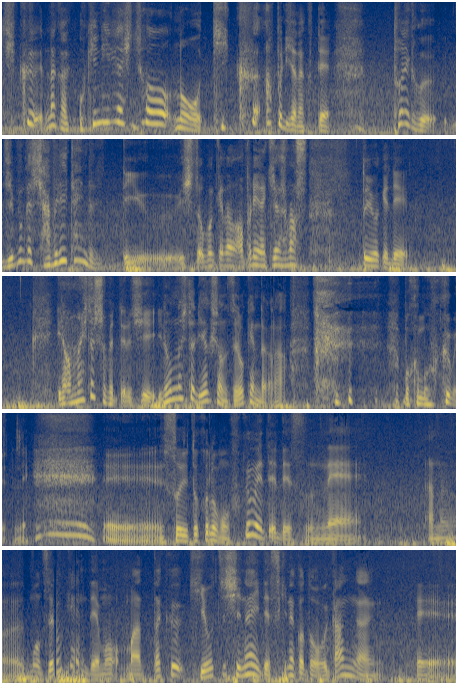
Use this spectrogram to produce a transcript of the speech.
聞く、なんかお気に入りの人の聞くアプリじゃなくて、とにかく自分が喋りたいんだっていう人向けのアプリな気がします。というわけで、いろんな人喋ってるし、いろんな人リアクションゼロ件だから 僕も含めてね、えー、そういうところも含めてですね、あのもうゼロ件でも全く気落ちしないで好きなことをガンガン、え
